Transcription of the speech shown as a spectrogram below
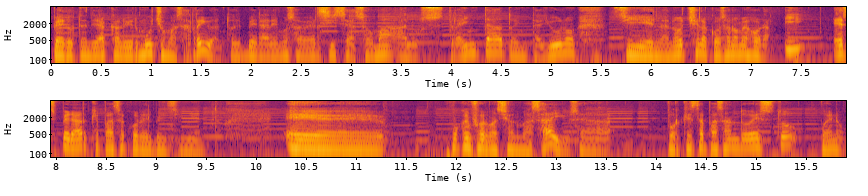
pero tendría que abrir mucho más arriba. Entonces veremos a ver si se asoma a los 30, 31, si en la noche la cosa no mejora. Y esperar qué pasa con el vencimiento. Eh, poca información más hay, o sea, ¿Por qué está pasando esto? Bueno,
